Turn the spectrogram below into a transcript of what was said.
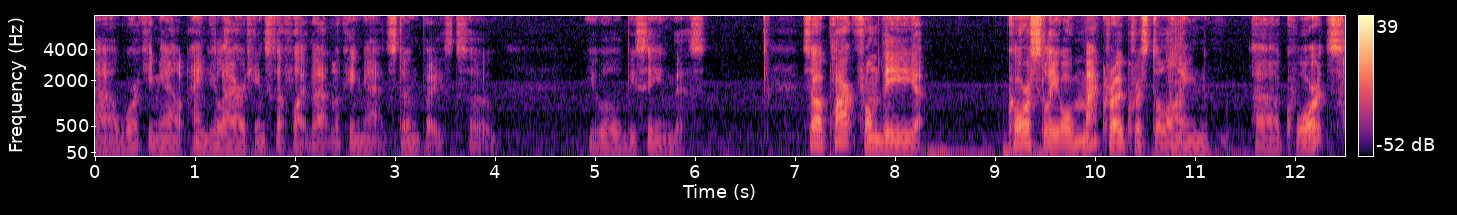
uh, working out angularity and stuff like that, looking at stone paste. So you will be seeing this. So apart from the coarsely or macrocrystalline uh, quartz,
